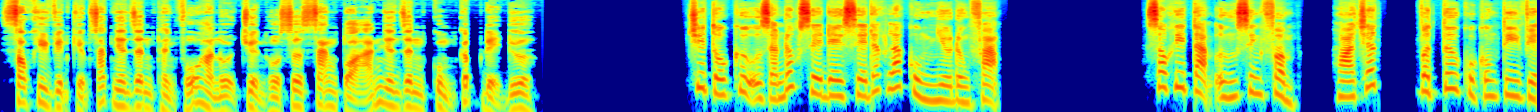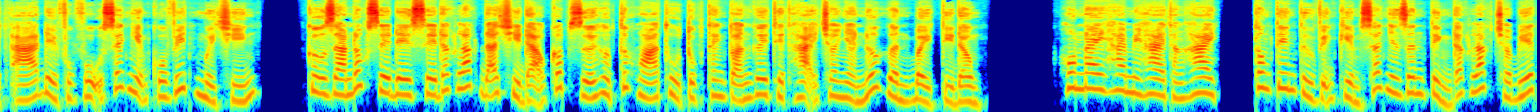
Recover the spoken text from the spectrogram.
Sau khi Viện Kiểm sát Nhân dân thành phố Hà Nội chuyển hồ sơ sang Tòa án Nhân dân cung cấp để đưa. Truy tố cựu giám đốc CDC Đắk Lắk cùng nhiều đồng phạm. Sau khi tạm ứng sinh phẩm, hóa chất, vật tư của công ty Việt Á để phục vụ xét nghiệm COVID-19, cựu giám đốc CDC Đắk Lắk đã chỉ đạo cấp dưới hợp thức hóa thủ tục thanh toán gây thiệt hại cho nhà nước gần 7 tỷ đồng. Hôm nay 22 tháng 2, thông tin từ Viện Kiểm sát Nhân dân tỉnh Đắk Lắk cho biết,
